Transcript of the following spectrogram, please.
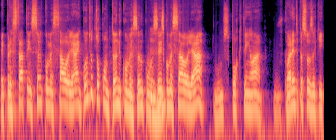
é prestar atenção e começar a olhar enquanto eu tô contando e conversando com vocês, começar a olhar, vamos supor que tem lá 40 pessoas aqui.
